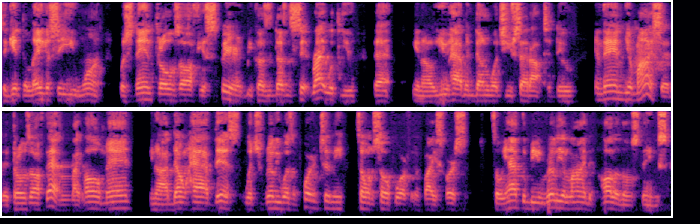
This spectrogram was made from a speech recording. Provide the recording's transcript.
to get the legacy you want, which then throws off your spirit because it doesn't sit right with you that you know you haven't done what you set out to do. And then your mindset it throws off that. Like oh man you know i don't have this which really was important to me so on and so forth and vice versa. So we have to be really aligned in all of those things.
